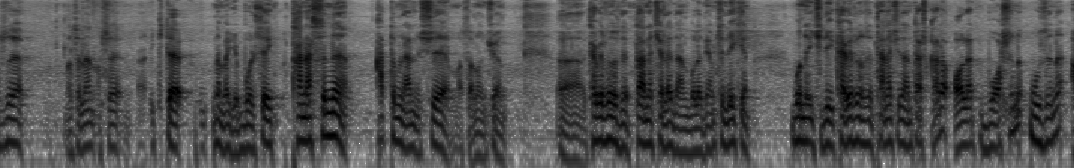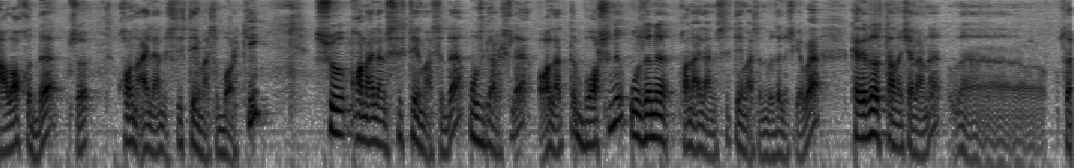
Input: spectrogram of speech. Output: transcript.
o'zi masalan o'sha ikkita nimaga bo'lsak tanasini qattimlanishi masalan uchun e, kavernozniy tanachalardan bo'ladi bo'lsa lekin buni ichidagi kavernozniy tanachadan tashqari olat boshini o'zini alohida o'sha qon aylanish sistemasi borki shu qon aylanish sistemasida o'zgarishlar olatni boshini o'zini qon aylanish sistemasini buzilishiga va kavernoz tanachalarni e, o'sha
